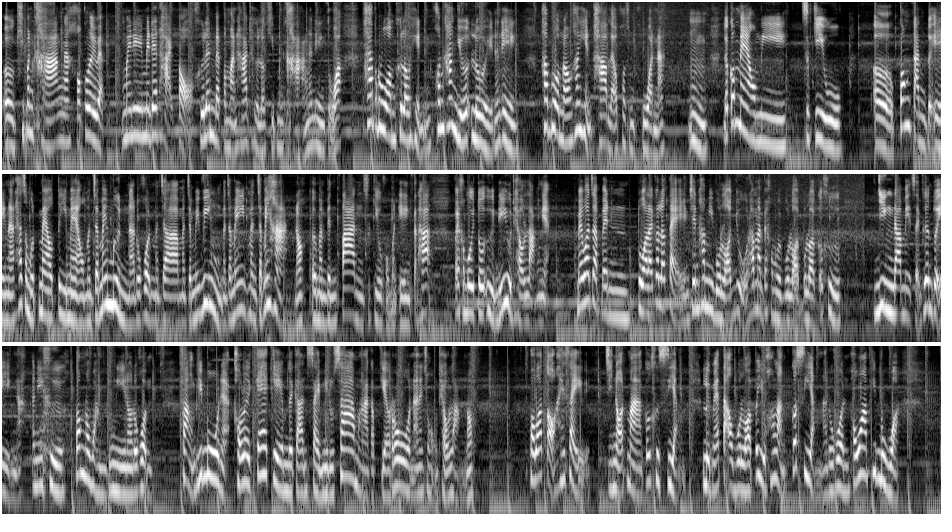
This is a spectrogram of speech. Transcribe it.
เออคลิปมันค้างนะเขาก็เลยแบบไม่ได้ไม่ได้ถ่ายต่อคือเล่นไปประมาณ 5เทอแล้วคลิปมันค้างนั่นเองแต่ว่าภาพรวมคือเราเห็นค่อนข้างเยอะเลยนั่นเอง ภาพรวมเราค่อนข้างเห็นภาพแล้วพอสมควรนะอืมแล้วก็แมวมีสกิล เอ่อป้องกันตัวเองนะ ถ้าสมมติแมวตีแมวมันจะไม่มึนนะทุกคนมันจะมันจะไม่วิ่งมันจะไม่มันจะไม่หายเนาะเออมันเป็นต้านสกิลของมันเอง แต่ถ้าไปขโมยตัวอื่นที่อยู่แถวหลังเนี่ย ไม่ว่าจะเป็นตัวอะไรก็แล้วแต่อย่างเช่นถ้ามีโบลอสอยู่ ถ้ามันไปขโมยโบลอสโบลอสก็คือ ยิงดาเมจใส่เพื่อนตัวเองนะอันนี้คือต้องระวังตรงนี้เนาะทุกคน ฝั่งพี่บูเนี่ยเขาเลยแก้เกมโดยการใส่เมดูซ่ามากับเกียโร่นะในส่วนของแถวหลังเนาะเพราะว่าต่อให้ใส่จีนอตมาก็คือเสี่ยง หรือแม้แต่เอาโบลอสไปอยู่ข้างหลังก็เสี่ยงนะทุกคน เพราะว่าพี่บัว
